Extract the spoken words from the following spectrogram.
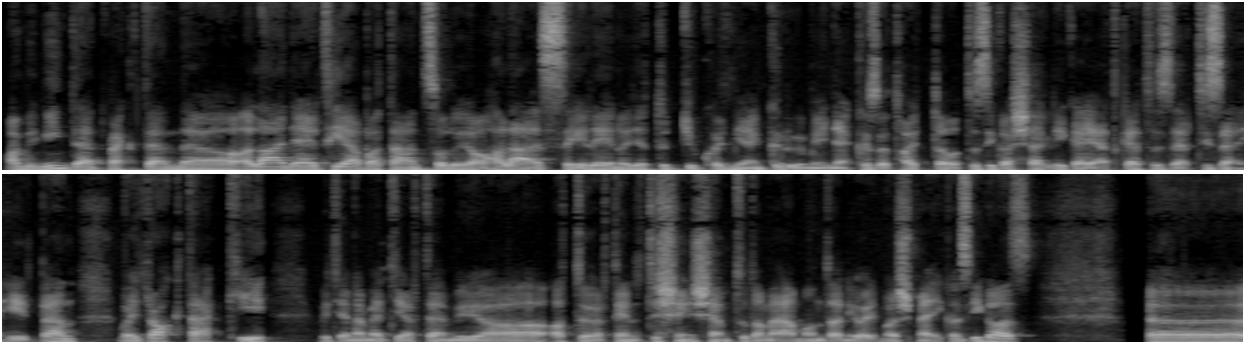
ami mindent megtenne. A lányáért, hiába táncolja a halál szélén, ugye tudjuk, hogy milyen körülmények között hagyta ott az igazságligáját 2017-ben, vagy rakták ki, ugye nem egyértelmű a, a történet, és én sem tudom elmondani, hogy most melyik az igaz. Ö,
